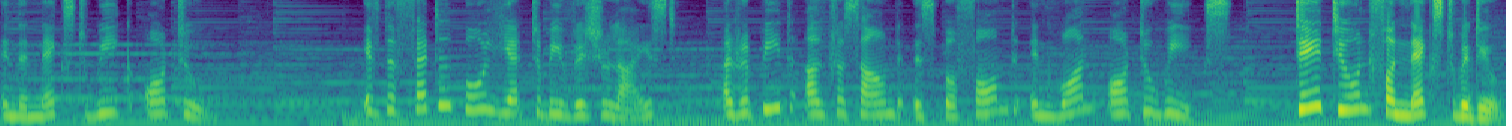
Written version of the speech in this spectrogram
in the next week or two. If the fetal pole yet to be visualized, a repeat ultrasound is performed in one or two weeks. Stay tuned for next video.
